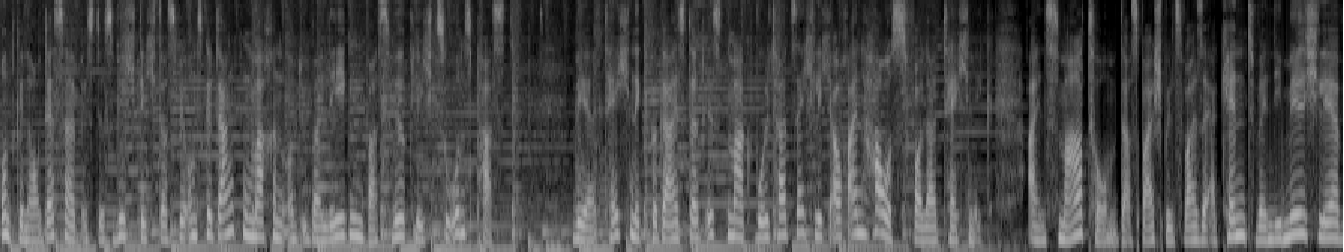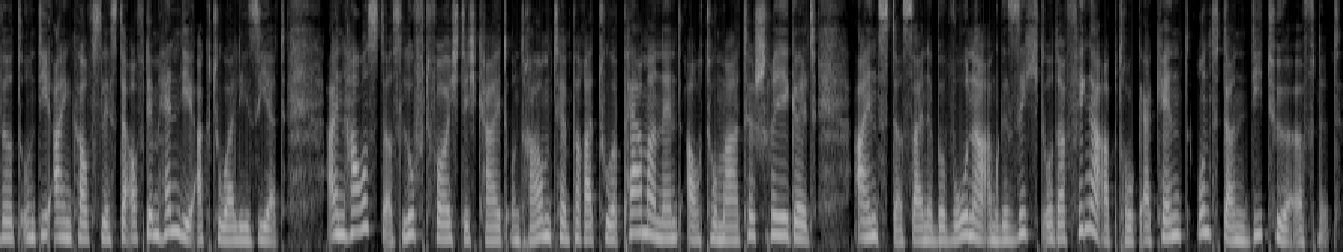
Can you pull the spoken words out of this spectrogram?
Und genau deshalb ist es wichtig, dass wir uns Gedanken machen und überlegen, was wirklich zu uns passt. Wer Technik begeistert ist, mag wohl tatsächlich auch ein Haus voller Technik. Ein Smart Home, das beispielsweise erkennt, wenn die Milch leer wird und die Einkaufsliste auf dem Handy aktualisiert. Ein Haus, das Luftfeuchtigkeit und Raumtemperatur permanent automatisch regelt. Eins, das seine Bewohner am Gesicht oder Fingerabdruck erkennt und dann die Tür öffnet.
